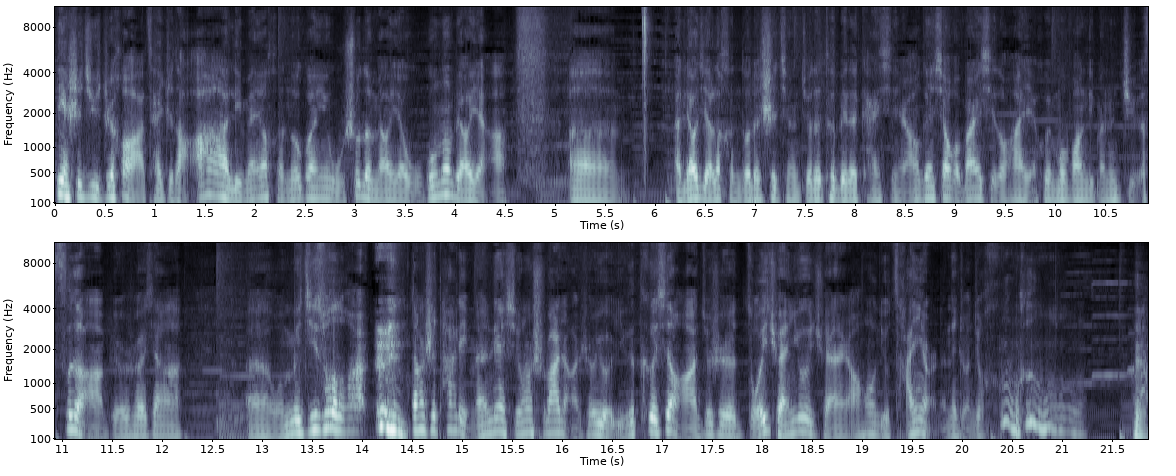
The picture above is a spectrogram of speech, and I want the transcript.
电视剧之后啊，才知道啊，里面有很多关于武术的表演、武功的表演啊，嗯，了解了很多的事情，觉得特别的开心。然后跟小伙伴一起的话，也会模仿里面的角色啊，比如说像，呃，我没记错的话，当时它里面练降龙十八掌的时候有一个特效啊，就是左一拳右一拳，然后有残影的那种，就哼哼哼哼。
